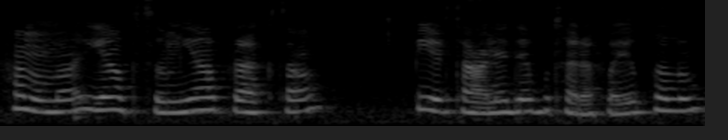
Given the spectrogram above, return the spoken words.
Hanımlar yaptığım yapraktan bir tane de bu tarafa yapalım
